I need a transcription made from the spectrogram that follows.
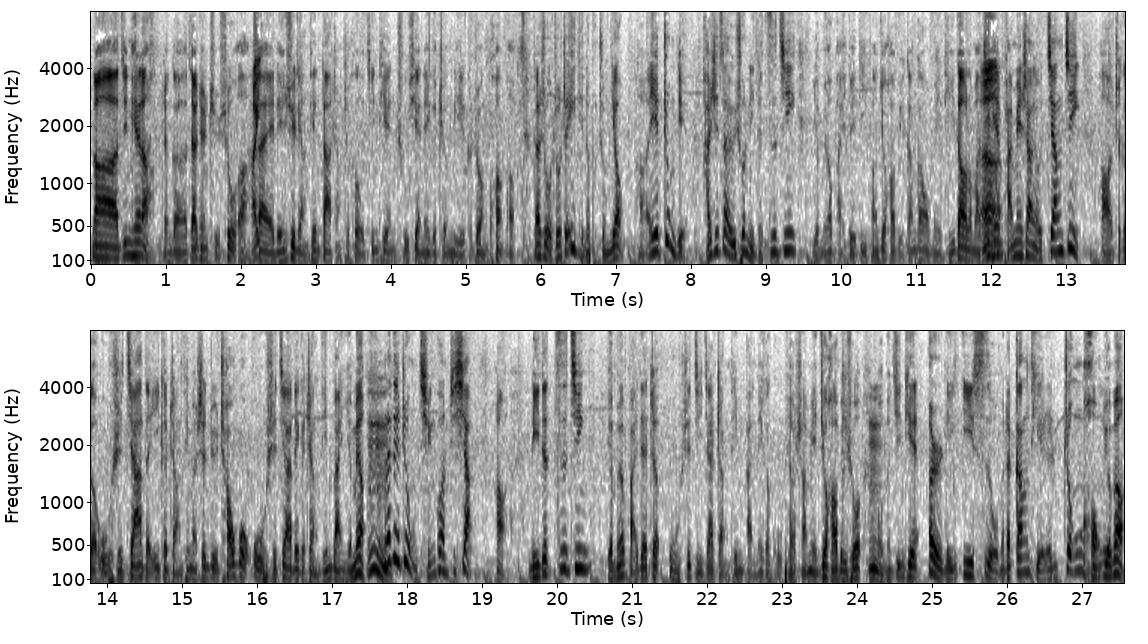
那今天呢、啊，整个加权指数啊，在连续两天大涨之后，今天出现了一个整理的一个状况哦。但是我说这一点都不重要啊，因为重点还是在于说你的资金有没有摆对地方。就好比刚刚我们也提到了嘛，今天盘面上有将近啊这个五十家的一个涨停板，甚至于超过五十家的一个涨停板，有没有？嗯。那在这种情况之下，好。你的资金有没有摆在这五十几家涨停板的一个股票上面？就好比说，我们今天二零一四，我们的钢铁人中红有没有？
